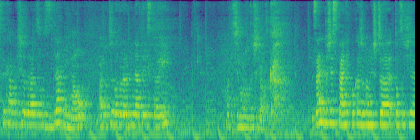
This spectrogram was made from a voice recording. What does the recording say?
stykamy się od razu z drabiną. A dlaczego ta drabina tutaj stoi? Chodźcie może do środka. Zanim to się stanie, pokażę Wam jeszcze to, co, się,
